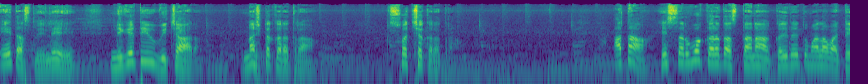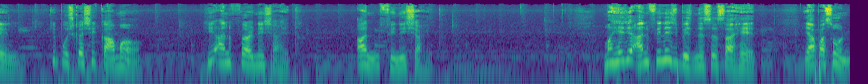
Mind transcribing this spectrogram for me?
येत असलेले निगेटिव्ह विचार नष्ट करत राहा. स्वच्छ करत राहा. आता हे सर्व करत असताना कधीतरी तुम्हाला वाटेल की पुष्कशी कामं ही अनफर्निश आहेत. अनफिनिश आहेत. मग हे जे अनफिनिश बिझनेसेस आहेत यापासून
